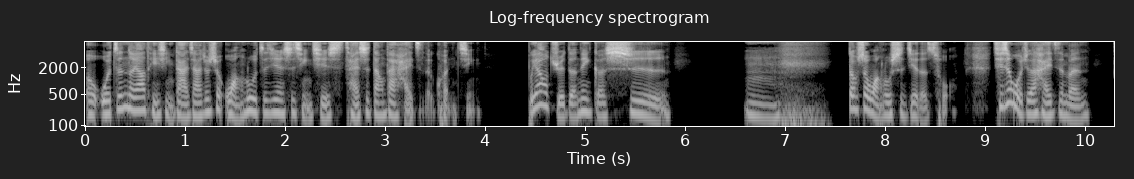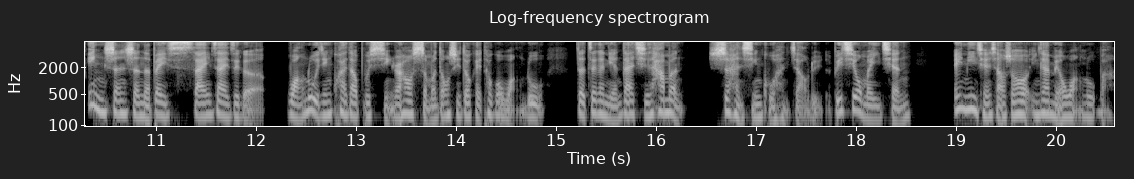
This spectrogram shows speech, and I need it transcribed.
呃，我真的要提醒大家，就是网络这件事情，其实才是当代孩子的困境。不要觉得那个是，嗯，都是网络世界的错。其实我觉得孩子们硬生生的被塞在这个网络已经快到不行，然后什么东西都可以透过网络的这个年代，其实他们是很辛苦、很焦虑的。比起我们以前，哎，你以前小时候应该没有网络吧？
